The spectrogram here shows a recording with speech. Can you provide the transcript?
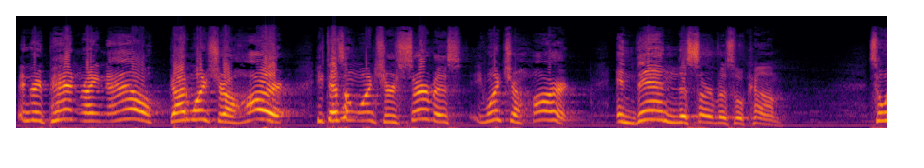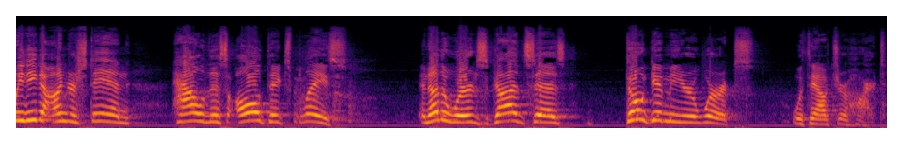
And repent right now. God wants your heart. He doesn't want your service, He wants your heart. And then the service will come. So we need to understand how this all takes place. In other words, God says, Don't give me your works without your heart.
